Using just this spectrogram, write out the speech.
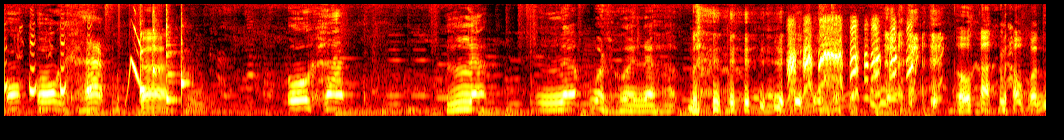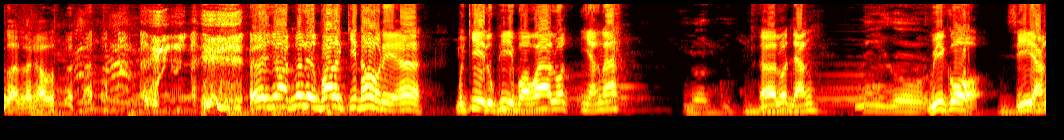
โอ้โอ้ครับเออโอ้ครับ และและหมดวันนะครับ โอ้ข้างเราผลตรวจแล้วครับ เออยอดมาเรื่องภารกิจเฮานี่เออเมื่อกี้ลูกพี่บอกว่ารถหยังนะนนเออรถหยังนี่ก็วีโก้สีหยัง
